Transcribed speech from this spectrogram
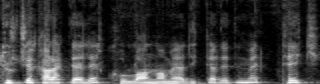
Türkçe karakterler kullanmamaya dikkat edin ve tek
